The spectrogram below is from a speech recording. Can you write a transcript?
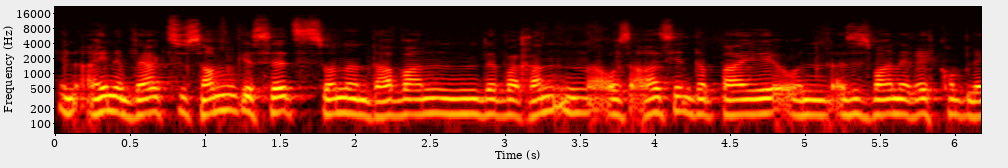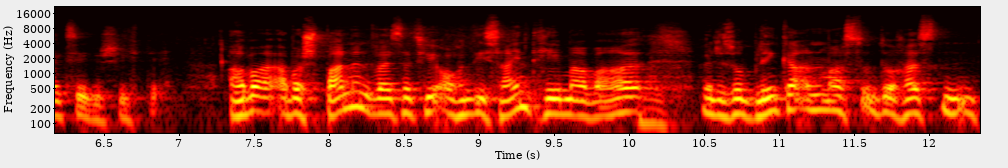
in einem Werk zusammengesetzt, sondern da waren Lieferanten aus Asien dabei. Und also es war eine recht komplexe Geschichte. Aber, aber spannend, weil es natürlich auch ein Designthema war, wenn du so einen Blinker anmachst und du hast ein,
